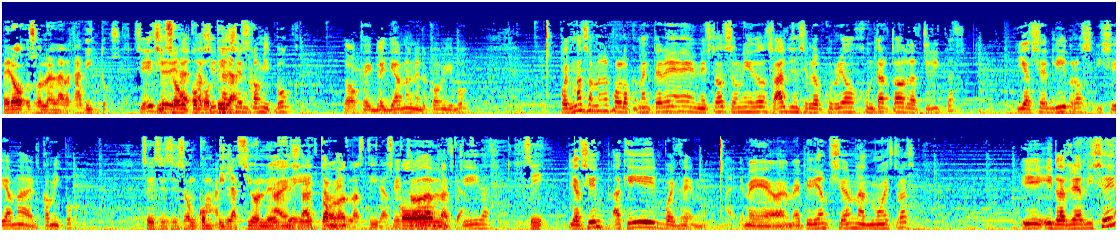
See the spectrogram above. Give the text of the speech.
pero son alargaditos. Sí, y son como así tiras. nació el comic book, lo que le llaman el comic book. Pues más o menos por lo que me enteré en Estados Unidos, a alguien se le ocurrió juntar todas las tiritas y hacer libros y se llama el comic book. Sí, sí, sí, son compilaciones Ah, de todas las tiras De cómicas. todas las tiras. Sí, Y así aquí pues eh, me, me pidieron que hicieran unas muestras y, y las realicé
